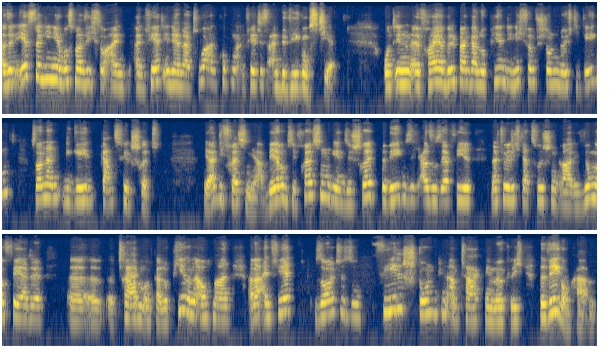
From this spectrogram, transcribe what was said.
Also in erster Linie muss man sich so ein, ein Pferd in der Natur angucken. Ein Pferd ist ein Bewegungstier. Und in äh, freier Wildbahn galoppieren die nicht fünf Stunden durch die Gegend, sondern die gehen ganz viel Schritt. Ja, die fressen ja. Während sie fressen, gehen sie Schritt, bewegen sich also sehr viel. Natürlich dazwischen gerade junge Pferde äh, äh, traben und galoppieren auch mal. Aber ein Pferd sollte so viel Stunden am Tag wie möglich Bewegung haben.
